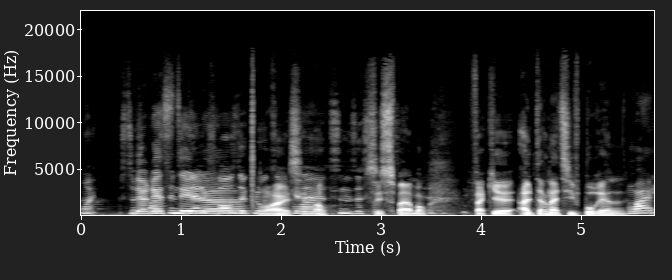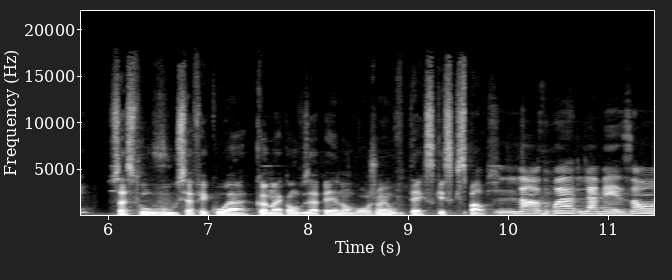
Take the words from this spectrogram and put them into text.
ouais. Ça, De je pense c'est une rester belle là. phrase de Claude. Ouais, c'est bon. C'est super bon. Fait que, alternative pour elle, Ouais. Ça se trouve où? Ça fait quoi? Comment qu'on vous appelle? On vous rejoint, on vous texte? Qu'est-ce qui se passe? L'endroit, la maison,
